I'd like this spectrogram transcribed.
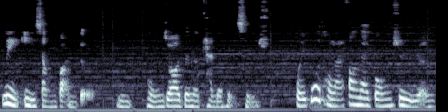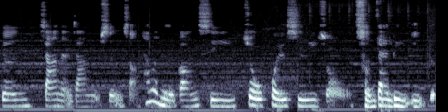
利益相关的，你可能就要真的看得很清楚。回过头来放在工具人跟渣男渣女身上，他们的关系就会是一种存在利益的。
